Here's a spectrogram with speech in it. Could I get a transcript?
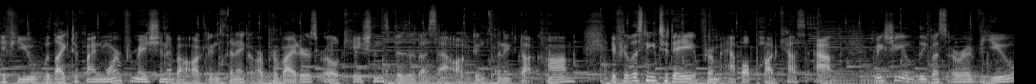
If you would like to find more information about Ogden Clinic, our providers, or locations, visit us at ogdenclinic.com. If you're listening today from Apple Podcast app, make sure you leave us a review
